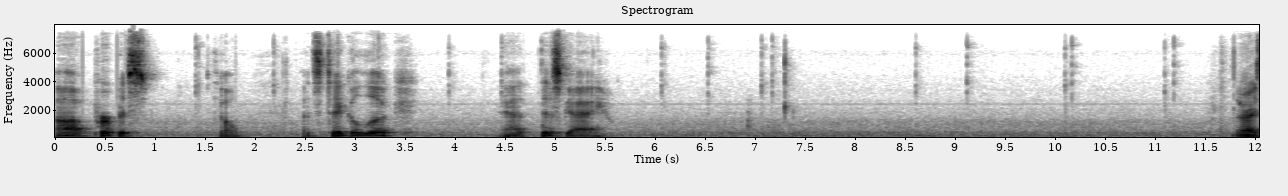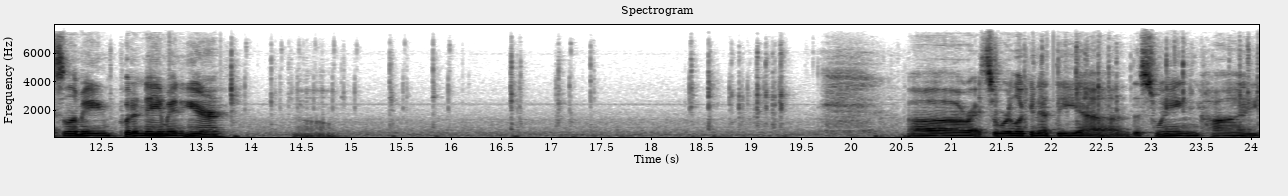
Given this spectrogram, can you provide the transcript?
uh, purpose. So let's take a look at this guy. All right, so let me put a name in here. Um, All right, so we're looking at the uh, the swing high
